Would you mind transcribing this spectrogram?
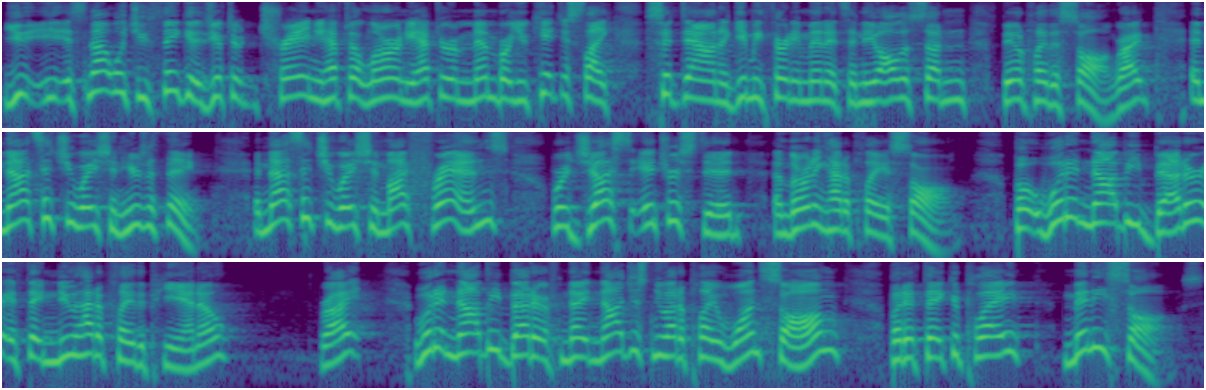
you it's not what you think it is. You have to train, you have to learn, you have to remember. You can't just like sit down and give me 30 minutes and you all of a sudden be able to play the song, right? In that situation, here's the thing. In that situation, my friends were just interested in learning how to play a song. But would it not be better if they knew how to play the piano? Right? Would it not be better if they not just knew how to play one song, but if they could play many songs?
